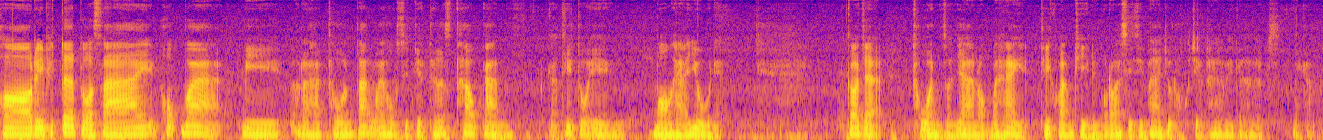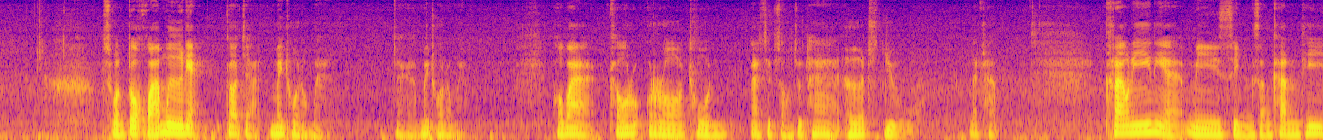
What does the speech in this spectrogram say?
พอ repeater ตัวซ้ายพบว่ามีรหัสโทนตั้งไว้ 67เฮิร์ตเท่ากันกับที่ตัวเองมองหาอยู่เนี่ย ก็จะทวนสัญญาณออกมาให้ที่ความถี่ 145.675เมกะเฮิร์ตนะครับ ส่วนตัวขวามือเนี่ย ก็จะไม่ทวนออกมานะครับไม่ทวนออกมา เพราะว่าเขารอโทน 82.5เฮิร์ตซ์อยู่นะครับ คราวนี้เนี่ยมีสิ่งสำคัญที่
